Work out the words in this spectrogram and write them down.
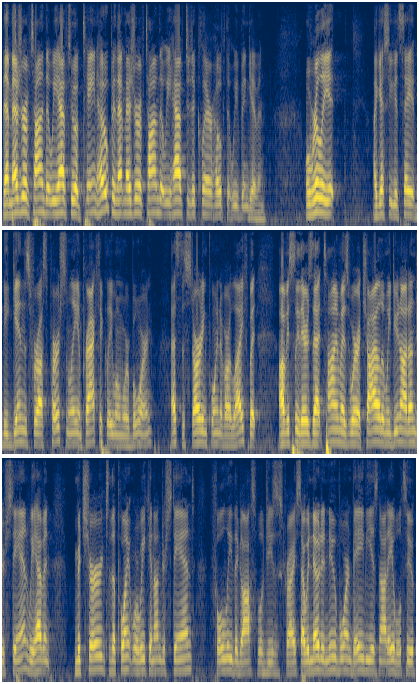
That measure of time that we have to obtain hope, and that measure of time that we have to declare hope that we've been given. Well, really, it, I guess you could say it begins for us personally and practically when we're born. That's the starting point of our life. But obviously, there's that time as we're a child and we do not understand. We haven't matured to the point where we can understand fully the gospel of Jesus Christ. I would note a newborn baby is not able to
